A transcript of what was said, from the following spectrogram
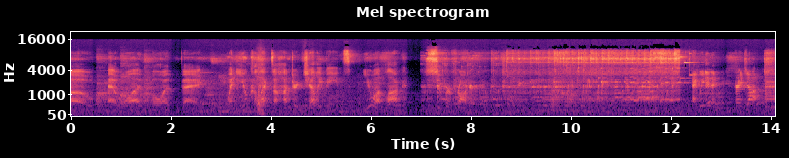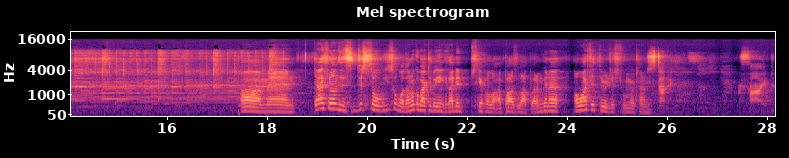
Oh, and one more thing. When you collect a hundred jelly beans, you unlock Super Frogger. And we did it. Great job. Oh man, Jacksfilms is just so he's so well done. I'm gonna go back to the beginning because I did skip a lot, I paused a lot, but I'm gonna I'll watch it through just one more time. Stunning. Refined.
